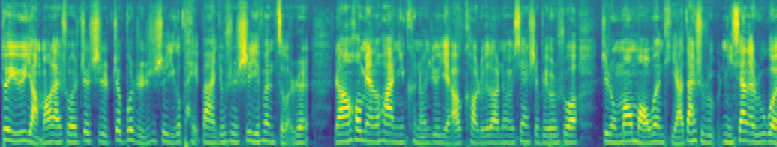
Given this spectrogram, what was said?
对于养猫来说，这是这不只是一个陪伴，就是是一份责任。然后后面的话，你可能就也要考虑到那种现实，比如说这种猫毛问题啊。但是如你现在如果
